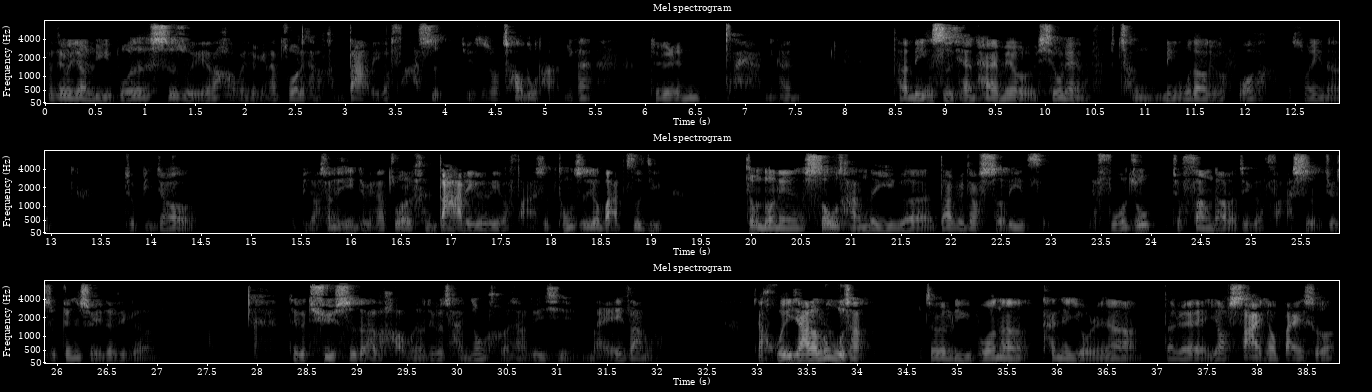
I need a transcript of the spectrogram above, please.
那这位叫吕伯的施主，也是他好朋友，就给他做了一场很大的一个法事，就是说超度他。你看这个人，哎呀，你看他临死前他也没有修炼成领悟到这个佛法，所以呢就比较比较伤心，就给他做了很大的一个一个法事，同时又把自己这么多年收藏的一个大概叫舍利子佛珠，就放到了这个法事，就是跟随着这个。这个去世的他的好朋友，这个禅宗和尚就一起埋葬了。在回家的路上，这位吕伯呢，看见有人啊，大概要杀一条白蛇。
